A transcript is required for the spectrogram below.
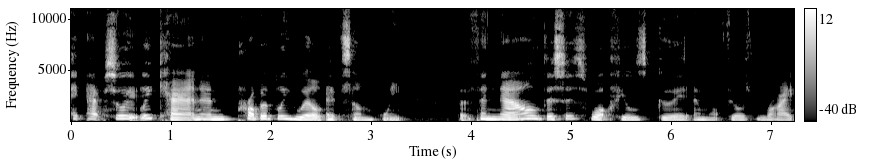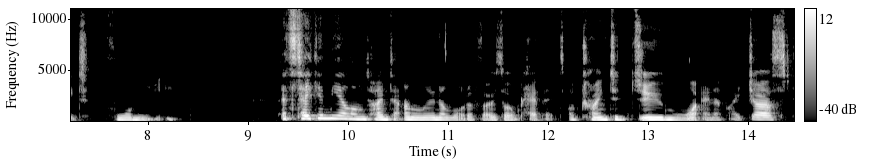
They absolutely can and probably will at some point. But for now, this is what feels good and what feels right for me. It's taken me a long time to unlearn a lot of those old habits of trying to do more. And if I just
